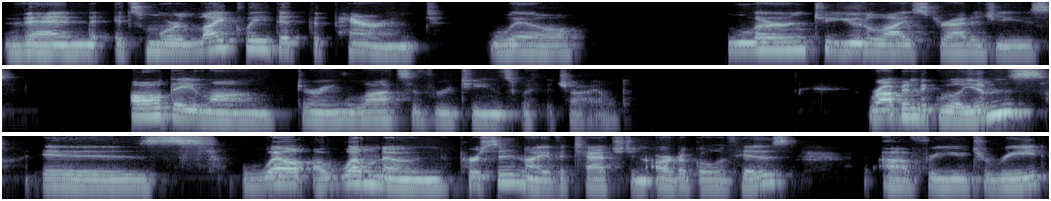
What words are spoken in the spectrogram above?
then it's more likely that the parent will learn to utilize strategies all day long during lots of routines with the child. Robin McWilliams is well a well-known person. I have attached an article of his uh, for you to read.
